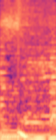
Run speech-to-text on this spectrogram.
see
